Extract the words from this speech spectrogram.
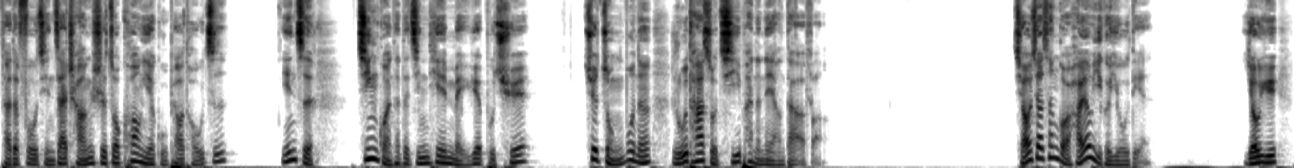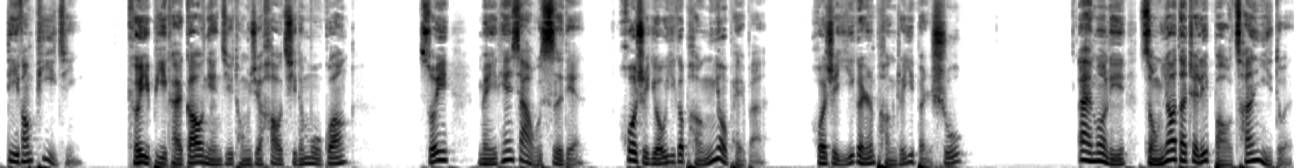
他的父亲在尝试做矿业股票投资，因此尽管他的津贴每月不缺，却总不能如他所期盼的那样大方。乔家餐馆还有一个优点，由于地方僻静，可以避开高年级同学好奇的目光。所以每天下午四点，或是由一个朋友陪伴，或是一个人捧着一本书，艾莫里总要在这里饱餐一顿。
